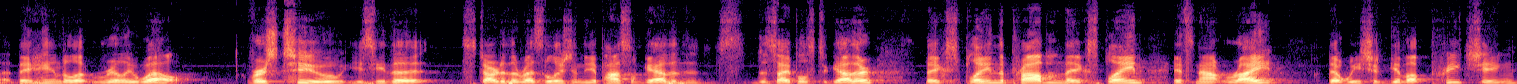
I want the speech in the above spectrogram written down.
Uh, they handle it really well. Verse 2, you see the start of the resolution. The apostle gathered the disciples together. They explain the problem. They explain it's not right that we should give up preaching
